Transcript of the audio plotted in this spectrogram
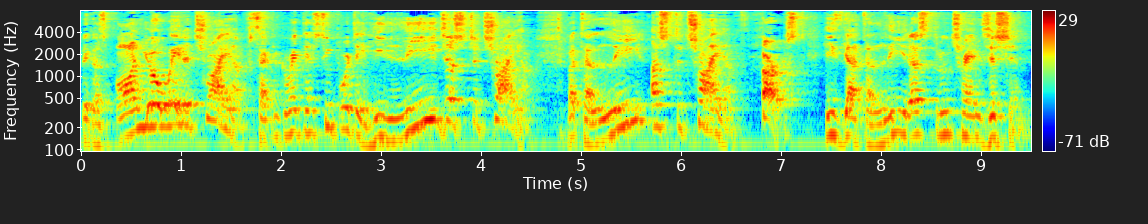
Because on your way to triumph, 2 Corinthians 2:14, he leads us to triumph. But to lead us to triumph, first, he's got to lead us through transition.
